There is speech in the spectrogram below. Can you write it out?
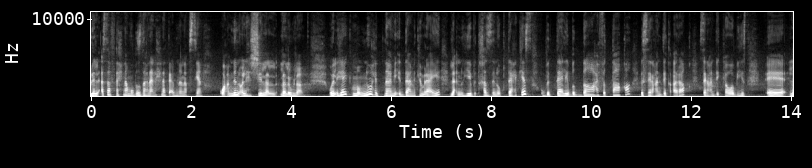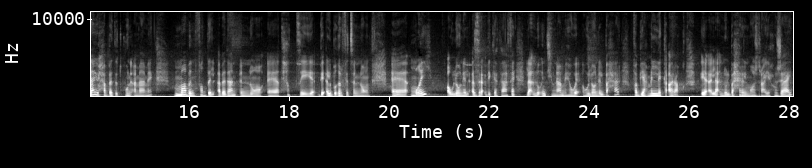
وللأسف نحن مو بس ضعنا نحن تعبنا نفسيا وعم ننقل هالشيء للأولاد. ولهيك ممنوع تنامي قدامك مراية لأنه هي بتخزن وبتعكس وبالتالي بتضاعف الطاقة بصير عندك أرق بصير عندك كوابيس. آه، لا يحبذ تكون أمامك. ما بنفضل ابدا إنه آه، تحطي بقلب غرفة النوم آه، مي أو لون الأزرق بكثافة لأنه أنت ونامي هو هو لون البحر فبيعمل لك أرق. لأنه البحر الموج رايح وجاي.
